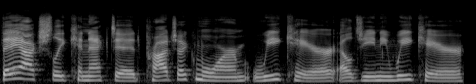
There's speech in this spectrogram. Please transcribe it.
they actually connected Project Warm, We Care, LG&E We Care,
